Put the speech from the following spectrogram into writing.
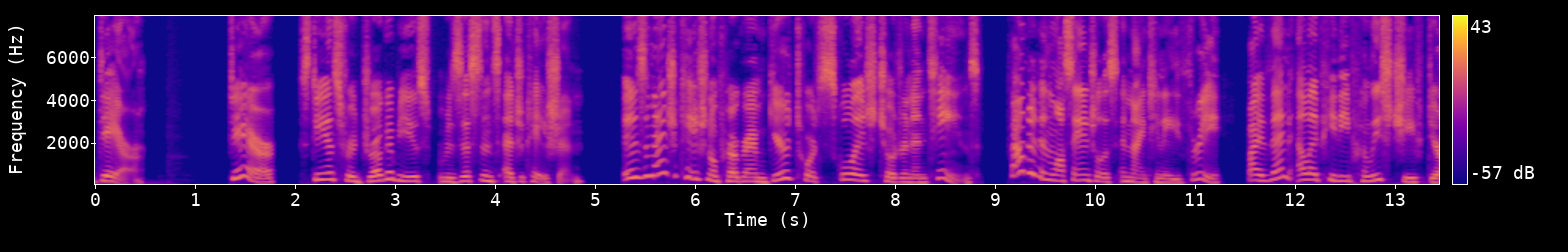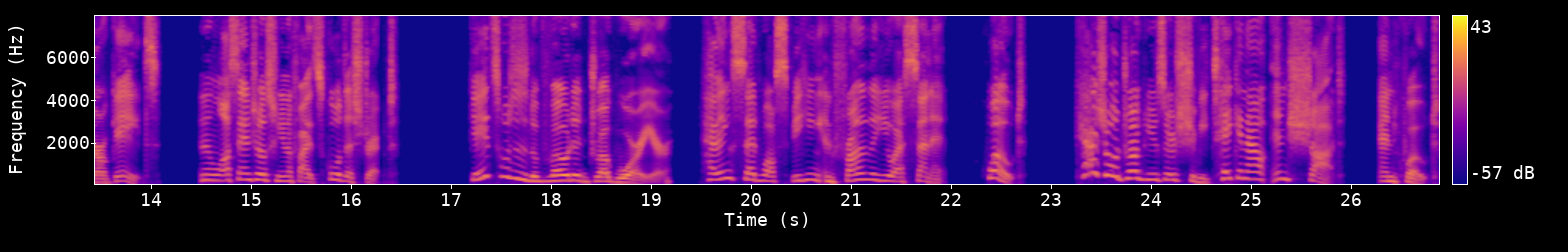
DARE. DARE stands for Drug Abuse Resistance Education. It is an educational program geared towards school aged children and teens, founded in Los Angeles in 1983 by then LAPD Police Chief Daryl Gates in the Los Angeles Unified School District. Gates was a devoted drug warrior, having said while speaking in front of the U.S. Senate, quote, casual drug users should be taken out and shot, end quote.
